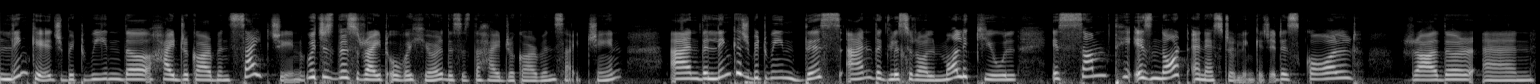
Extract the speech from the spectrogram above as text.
linkage between the hydrocarbon side chain, which is this right over here, this is the hydrocarbon side chain, and the linkage between this and the glycerol molecule is something is not an ester linkage. It is called rather an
